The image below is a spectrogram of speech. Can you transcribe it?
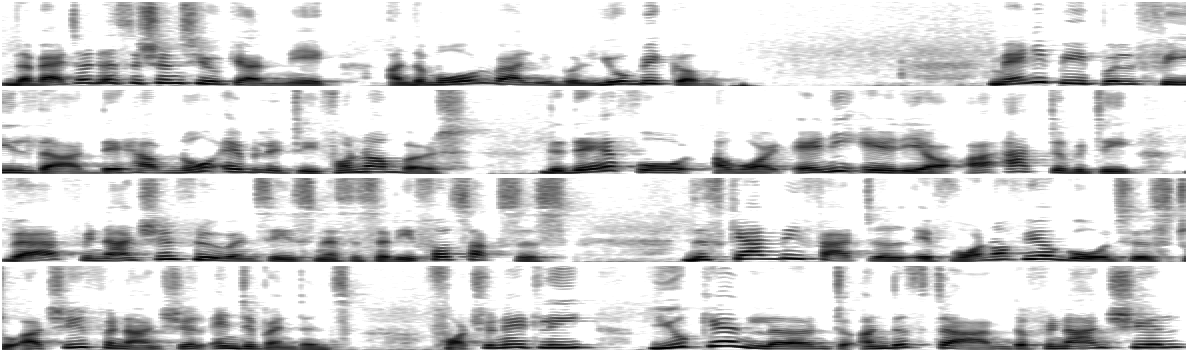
the better decisions you can make and the more valuable you become. Many people feel that they have no ability for numbers. They therefore avoid any area or activity where financial fluency is necessary for success. This can be fatal if one of your goals is to achieve financial independence. Fortunately, you can learn to understand the financial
